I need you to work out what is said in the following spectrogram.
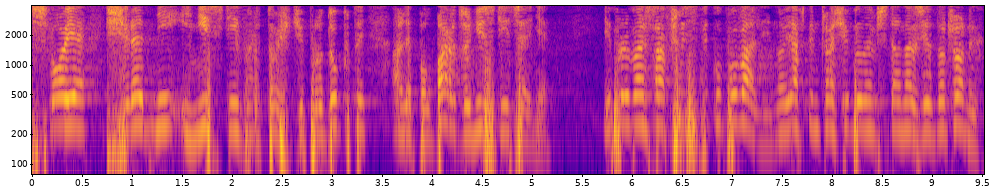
swoje średniej i niskiej wartości produkty, ale po bardzo niskiej cenie. I proszę Państwa, wszyscy kupowali. No ja w tym czasie byłem w Stanach Zjednoczonych.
